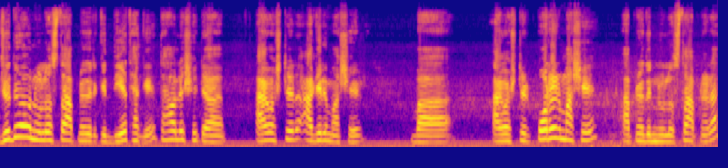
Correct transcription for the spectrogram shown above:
যদিও নুলস্তা আপনাদেরকে দিয়ে থাকে, তাহলে সেটা আগস্টের আগের মাসের বা আগস্টের পরের মাসে আপনাদের নুলস্তা আপনারা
